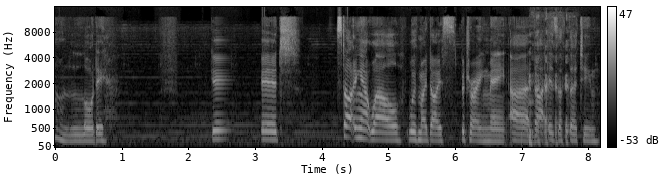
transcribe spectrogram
Oh, lordy. Good. Good. Starting out well with my dice betraying me. Uh, that is a 13.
